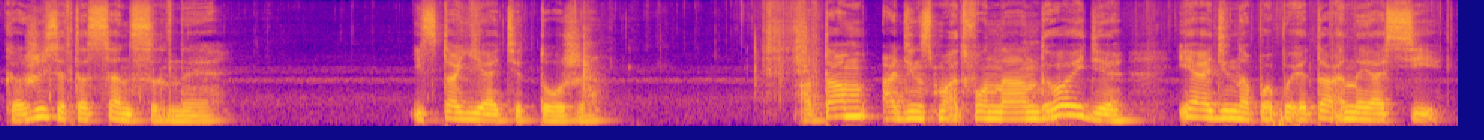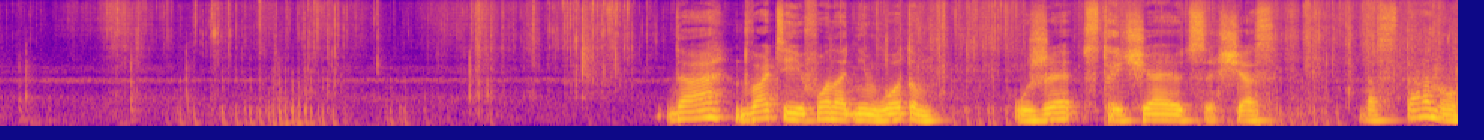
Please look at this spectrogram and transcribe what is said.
Кажись, это сенсорные. И стояти тоже. А там один смартфон на андроиде и один на проприетарной оси. Да, два телефона одним лотом уже встречаются. Сейчас достану.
